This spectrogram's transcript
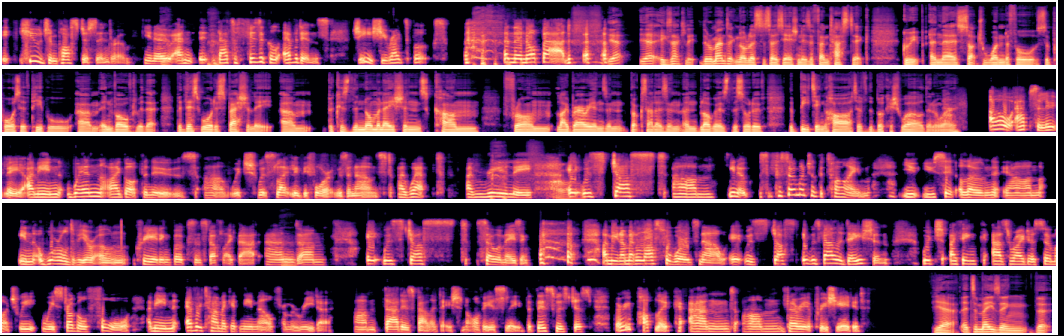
it, huge imposter syndrome, you know, Yeah. and it, that's a physical evidence. Gee, she writes books, and they're not bad. yeah, yeah, exactly. The Romantic Novelists Association is a fantastic group, and there's such wonderful, supportive people um, involved with it. But this award, especially, um, because the nominations come from librarians and booksellers and, and bloggers, the sort of the beating heart of the bookish world, in a way. Oh, absolutely. I mean, when I got the news, uh, which was slightly before it was announced, I wept. I really, Oh. it was just, um, you know, for so much of the time, you you sit alone um, in a world of your own, creating books and stuff like that, and um, it was just so amazing. I mean, I'm at a loss for words now. It was just, it was validation, which I think as writers, so much we we struggle for. I mean, every time I get an email from a reader. Um, that is validation, obviously, but this was just very public and um, very appreciated. Yeah, it's amazing that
